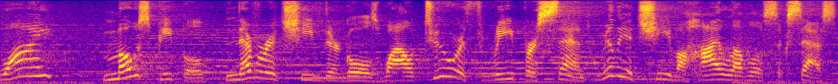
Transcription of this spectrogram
Why most people never achieve their goals while 2 or 3% really achieve a high level of success.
